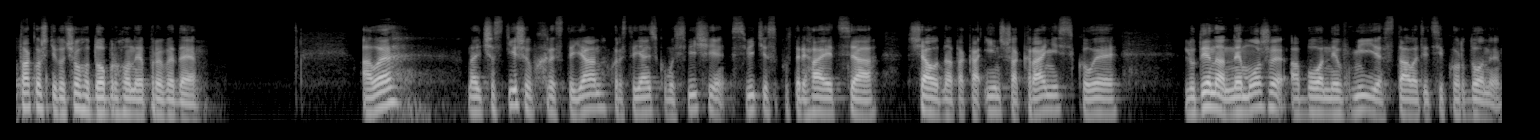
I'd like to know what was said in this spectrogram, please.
також ні до чого доброго не приведе. Але найчастіше в християн, в християнському світі, світі спостерігається ще одна така інша крайність, коли людина не може або не вміє ставити ці кордони,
